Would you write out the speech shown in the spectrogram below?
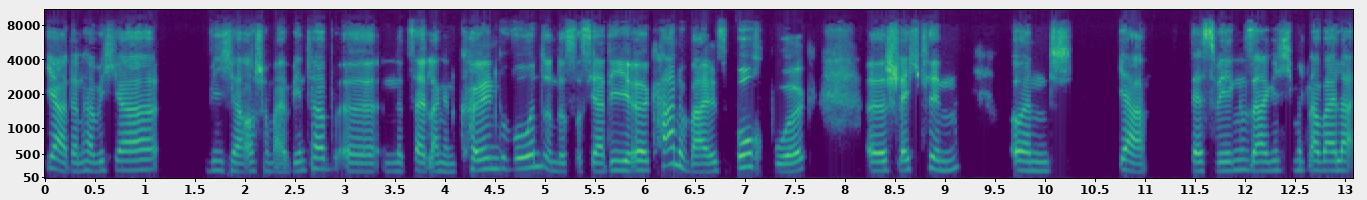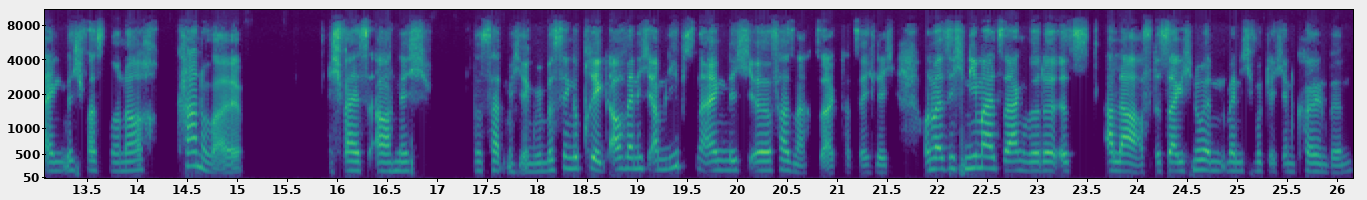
ja, dann habe ich ja, wie ich ja auch schon mal erwähnt habe, äh, eine Zeit lang in Köln gewohnt und das ist ja die äh, Karnevalshochburg äh, schlechthin. Und ja, deswegen sage ich mittlerweile eigentlich fast nur noch Karneval. Ich weiß auch nicht, das hat mich irgendwie ein bisschen geprägt. Auch wenn ich am liebsten eigentlich äh, Fasnacht sage tatsächlich. Und was ich niemals sagen würde, ist Alaf. Das sage ich nur, in, wenn ich wirklich in Köln bin.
